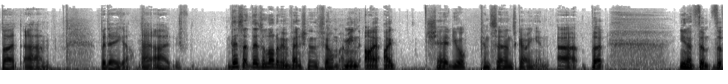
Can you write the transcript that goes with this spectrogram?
But, um, but there you go. Uh, uh, There's a, there's a lot of invention in the film. I mean, I, I shared your concerns going in, uh, but you know the the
